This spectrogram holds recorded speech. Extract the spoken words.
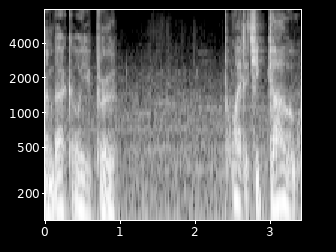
Coming back, are you, Prue? But where did she go?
